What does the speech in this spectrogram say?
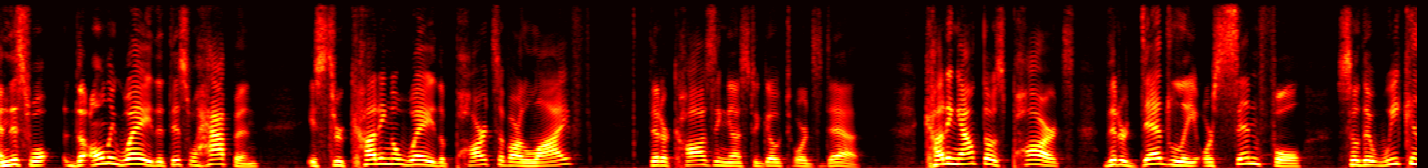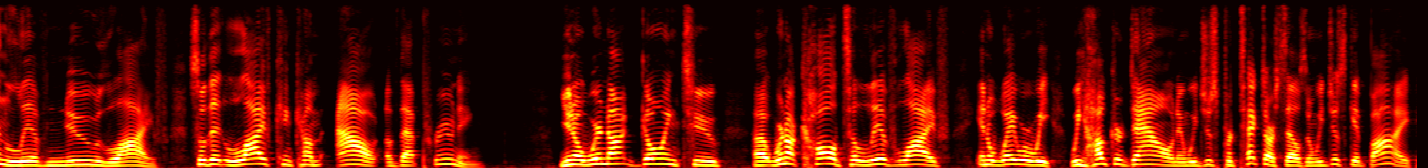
And this will the only way that this will happen is through cutting away the parts of our life that are causing us to go towards death. Cutting out those parts that are deadly or sinful so that we can live new life, so that life can come out of that pruning. You know, we're not going to, uh, we're not called to live life in a way where we, we hunker down and we just protect ourselves and we just get by.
